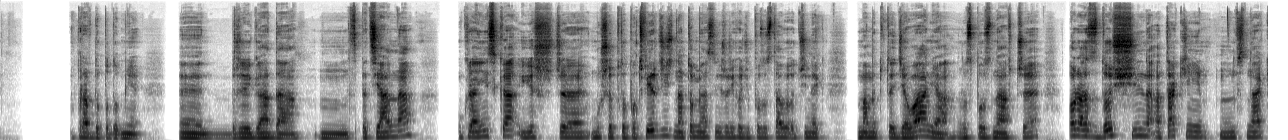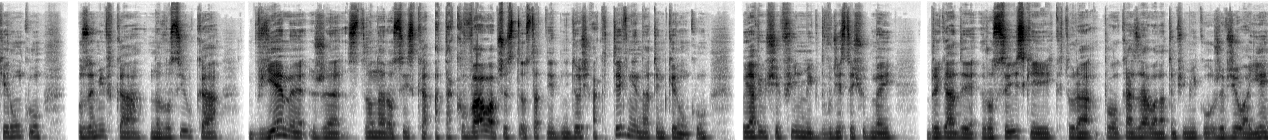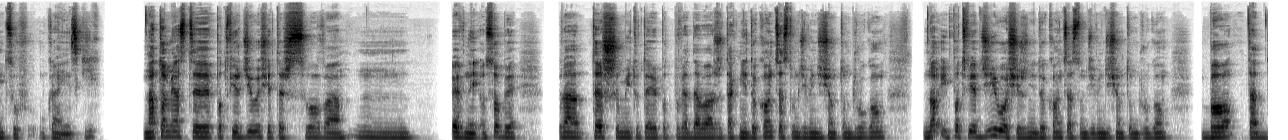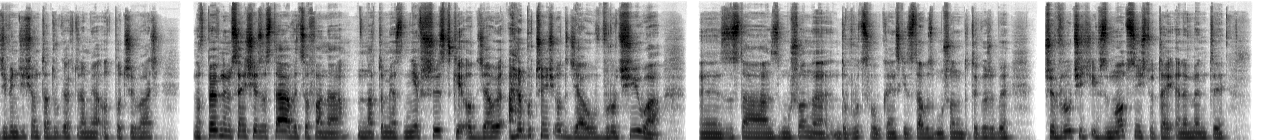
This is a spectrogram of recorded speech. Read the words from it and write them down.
prawdopodobnie e, brygada mm, specjalna ukraińska. Jeszcze muszę to potwierdzić. Natomiast jeżeli chodzi o pozostały odcinek, mamy tutaj działania rozpoznawcze oraz dość silne ataki mm, na kierunku Kuzemiwka, Nowosiłka. Wiemy, że strona rosyjska atakowała przez te ostatnie dni dość aktywnie na tym kierunku. Pojawił się filmik 27 Brygady Rosyjskiej, która pokazała na tym filmiku, że wzięła jeńców ukraińskich. Natomiast y, potwierdziły się też słowa mm, pewnej osoby, która też mi tutaj podpowiadała, że tak nie do końca z tą 92. No i potwierdziło się, że nie do końca z tą 92, bo ta 92, która miała odpoczywać, no w pewnym sensie została wycofana, natomiast nie wszystkie oddziały albo część oddziałów wróciła. Y, Została zmuszone, dowództwo ukraińskie zostało zmuszone do tego, żeby przywrócić i wzmocnić tutaj elementy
